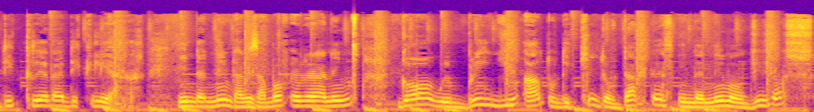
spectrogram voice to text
declare, I declare, in the name that is above every name, God will bring you out of the cage of darkness in the name of Jesus.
